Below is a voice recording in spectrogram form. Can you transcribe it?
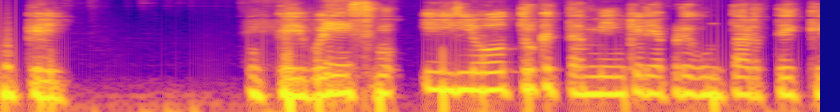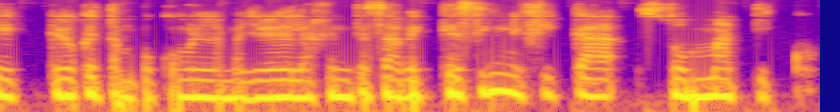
Ok. Ok, buenísimo. y lo otro que también quería preguntarte, que creo que tampoco la mayoría de la gente sabe, ¿qué significa somático?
